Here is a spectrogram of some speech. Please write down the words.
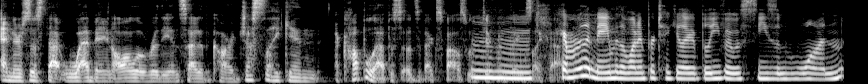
And there's just that webbing all over the inside of the car, just like in a couple episodes of X Files with different things like that. I can't remember the name of the one in particular. I believe it was season one,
